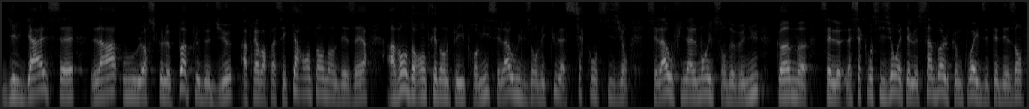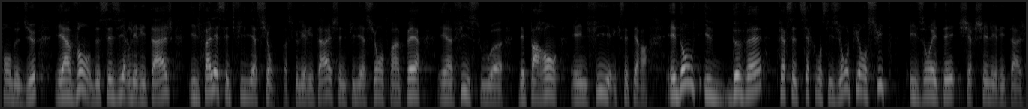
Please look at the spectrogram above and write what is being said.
Gilgal, c'est là où lorsque le peuple de Dieu, après avoir passé 40 ans dans le désert, avant de rentrer dans le pays promis, c'est là où ils ont vécu la circoncision. C'est là où finalement ils sont devenus comme c'est la circoncision était le symbole comme quoi ils étaient des enfants de Dieu. Et avant de saisir l'héritage, il fallait cette filiation. Parce que l'héritage, c'est une filiation entre un père et un fils, ou euh, des parents et une fille, etc. Et donc, ils devaient faire cette circoncision, puis ensuite ils ont été chercher l'héritage.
